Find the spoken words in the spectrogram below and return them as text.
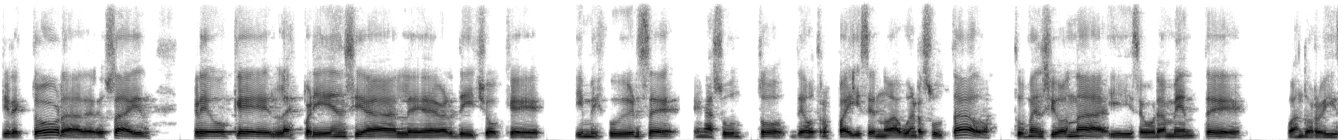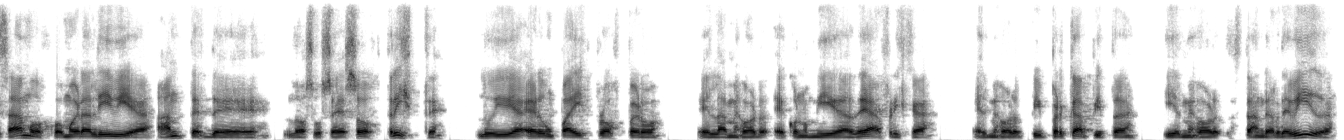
directora de USAID, creo que la experiencia le debe haber dicho que inmiscuirse en asuntos de otros países no da buen resultado. Tú mencionas y seguramente cuando revisamos cómo era Libia antes de los sucesos tristes, Libia era un país próspero, la mejor economía de África, el mejor PIB per cápita y el mejor estándar de vida.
